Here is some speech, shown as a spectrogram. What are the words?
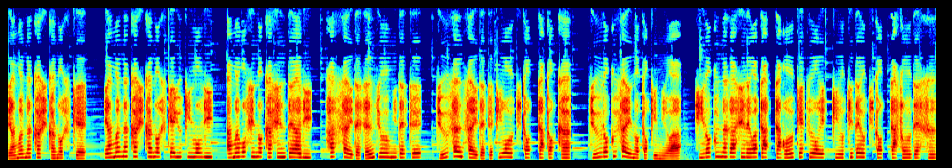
山中鹿之助。山中鹿之助雪森、雨越の家臣であり、8歳で戦場に出て、13歳で敵を討ち取ったとか、16歳の時には、広く流しれ渡った豪傑を一騎打ちで討ち取ったそうです。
